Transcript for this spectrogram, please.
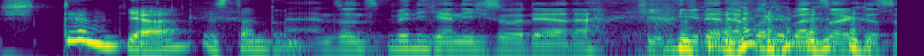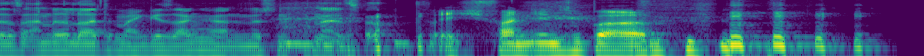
Stimmt, ja, ist dann drin. Ansonsten bin ich ja nicht so der, derjenige, der davon überzeugt ist, dass andere Leute meinen Gesang hören müssen. Also. Ich fand ihn super.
